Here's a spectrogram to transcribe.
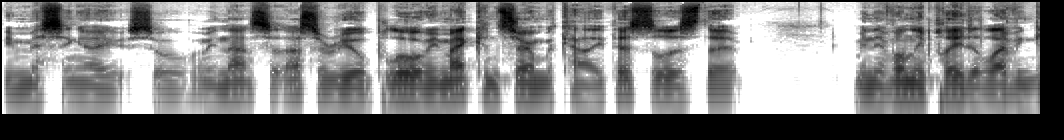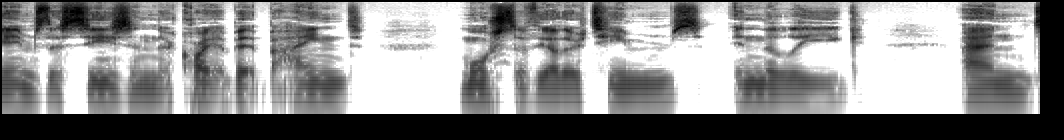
be missing out. So, I mean, that's that's a real blow. I mean, my concern with Caley Thistle is that I mean they've only played eleven games this season. They're quite a bit behind most of the other teams in the league, and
